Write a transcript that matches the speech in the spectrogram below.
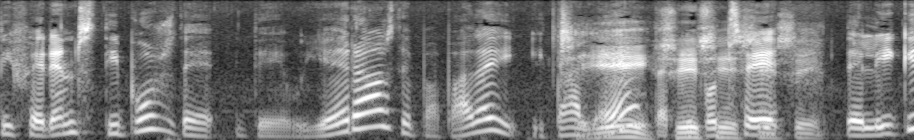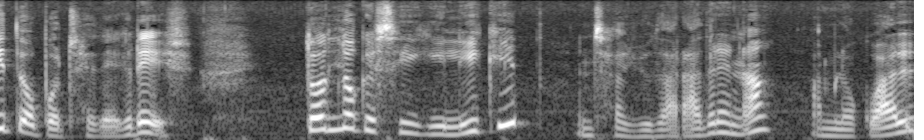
diferents tipus de, de ulleres, de papada i, i tal, Sí, eh? sí, Perquè pot sí, ser sí, sí. de líquid o pot ser de greix. Tot el que sigui líquid ens ajudarà a drenar, amb la qual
